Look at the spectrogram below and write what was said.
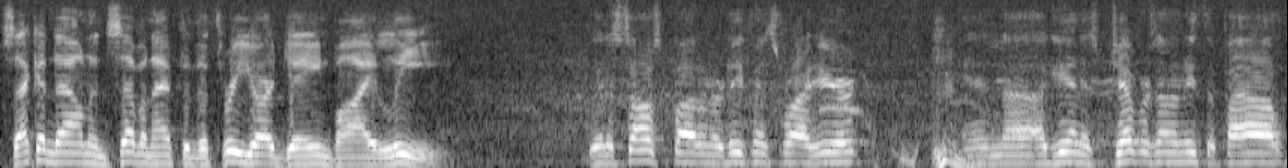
Second down and seven after the three-yard gain by Lee. We had a soft spot on our defense right here. and uh, again, it's Jeffers underneath the pile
